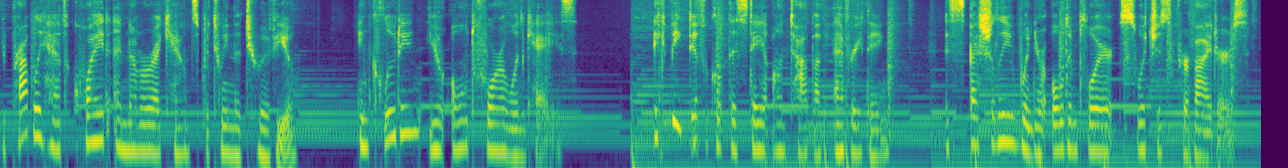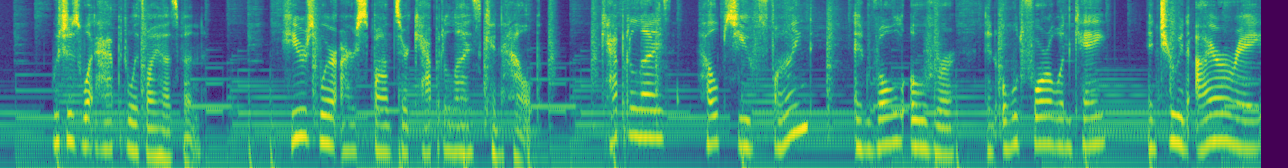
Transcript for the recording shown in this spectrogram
you probably have quite a number of accounts between the two of you, including your old 401ks. It can be difficult to stay on top of everything especially when your old employer switches providers, which is what happened with my husband. Here's where our sponsor, Capitalize, can help. Capitalize helps you find and roll over an old 401k into an IRA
